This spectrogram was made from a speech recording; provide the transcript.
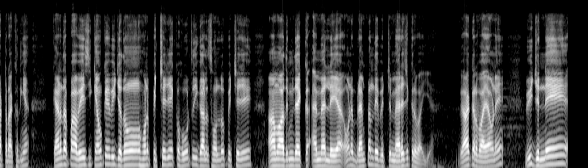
ਘੱਟ ਰੱਖਦੀਆਂ। ਕਹਿਣ ਦਾ ਭਾਵ ਇਹ ਸੀ ਕਿਉਂਕਿ ਵੀ ਜਦੋਂ ਹੁਣ ਪਿੱਛੇ ਜੇ ਇੱਕ ਹੋਰ ਤੁਸੀਂ ਗੱਲ ਸੁਣ ਲਓ, ਪਿੱਛੇ ਜੇ ਆਮ ਆਦਮੀ ਦਾ ਇੱਕ ਐਮਐਲਏ ਆ, ਉਹਨੇ ਬਰੈਂਪਟਨ ਦੇ ਵਿੱਚ ਮੈਰਿਜ ਕਰਵਾਈ ਆ। ਵਿਆਹ ਕਰਵਾਇਆ ਉਹਨੇ। ਵੀ ਜਿੰਨੇ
